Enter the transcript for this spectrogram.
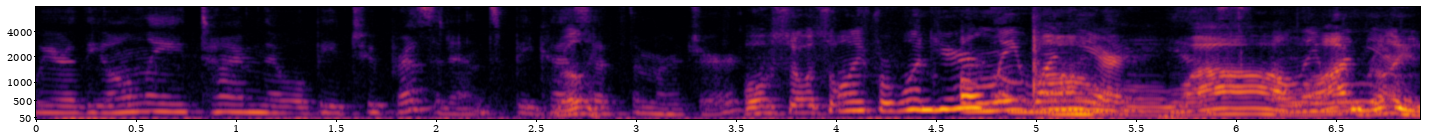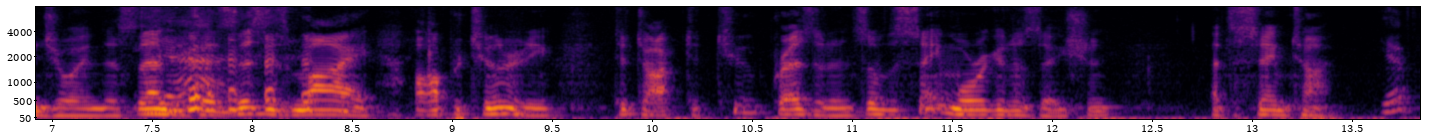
we are the only time there will be two presidents because Really? of the merger. Oh, so it's only for one year? Only one Oh, year. Yes. Wow. Only Well, I'm one really enjoying this then Yeah. because this is my opportunity to talk to two presidents of the same organization at the same time. Yep.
